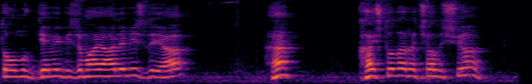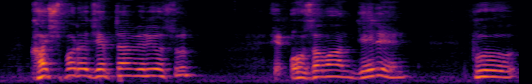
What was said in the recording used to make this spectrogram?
tonluk gemi bizim hayalimizdi ya. Ha? Kaç dolara çalışıyor? Kaç para cepten veriyorsun? E, o zaman gelin bu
